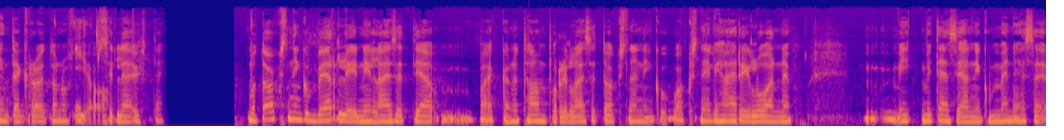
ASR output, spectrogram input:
integroitunut sille yhteen. Mutta onko niinku berliiniläiset ja vaikka nyt hampurilaiset, onko ne, niinku, onko ne ihan eri luonne? M- miten siellä niinku menee se?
